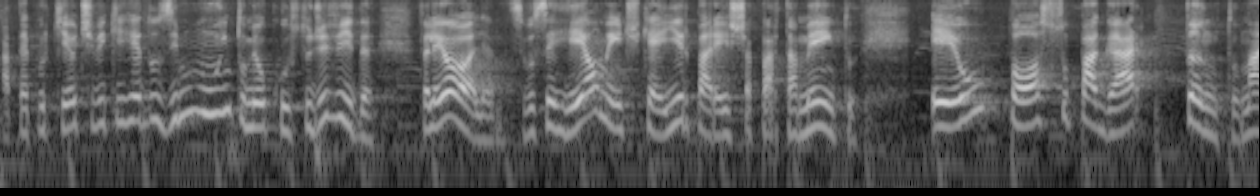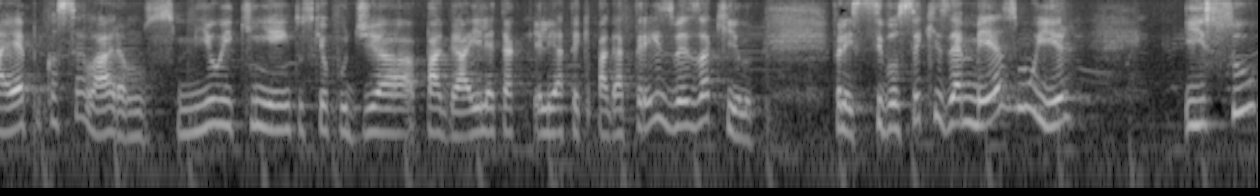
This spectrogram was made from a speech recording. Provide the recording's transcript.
Até porque eu tive que reduzir muito o meu custo de vida. Falei: olha, se você realmente quer ir para este apartamento, eu posso pagar tanto. Na época, sei lá, eram uns 1.500 que eu podia pagar e ele ia, ter, ele ia ter que pagar três vezes aquilo. Falei: se você quiser mesmo ir, isso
